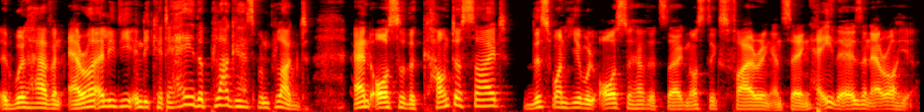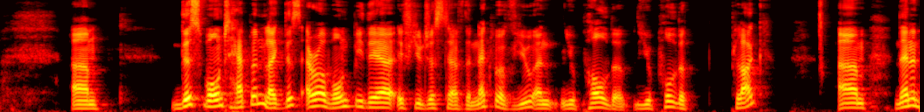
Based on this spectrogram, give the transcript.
it will have an error LED indicator, hey, the plug has been plugged. And also the counter side, this one here will also have its diagnostics firing and saying, hey, there is an error here. Um, this won't happen, like this error won't be there if you just have the network view and you pull the, you pull the plug. um, then it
